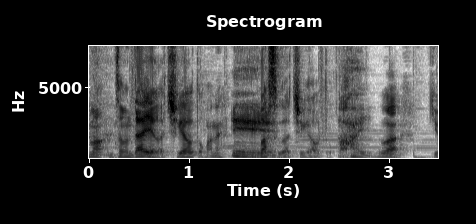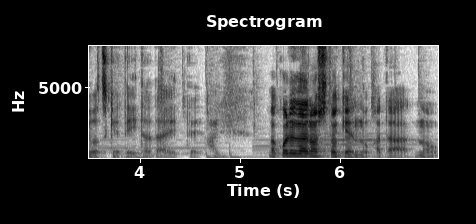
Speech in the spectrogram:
まあ、そのダイヤが違うとかね、ええバスが違うとかはいは気をつけていただいて。はい。まあ、これがあの首都圏の方の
